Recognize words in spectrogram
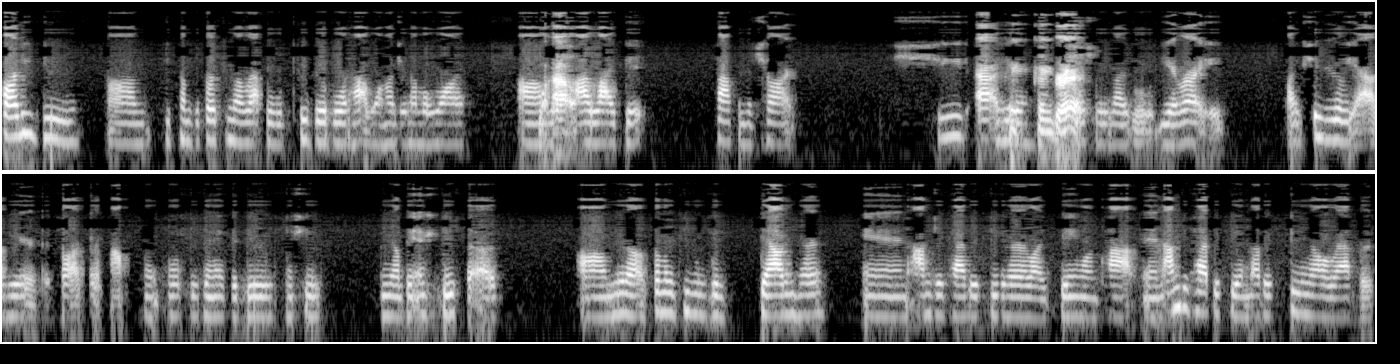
Cardi B um, becomes the first female rapper with two Billboard Hot 100 number one. Um, Wow. I like it, topping the chart. She's out here, Congrats. especially like, well, yeah, right. Like she's really out here as far as her accomplishments, what she's been able to do, and she's, you know, been introduced to us. Um, you know, so many people was doubting her, and I'm just happy to see her like being on top, and I'm just happy to see another female rapper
